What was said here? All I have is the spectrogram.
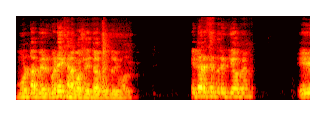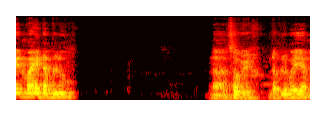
মোলটা বের করে এখানে বসাইতে হবে দুই মোল। এটার ক্ষেত্রে কি হবে? এন বাই ডাব্লিউ না সরি ডাব্লিউ বাই এম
